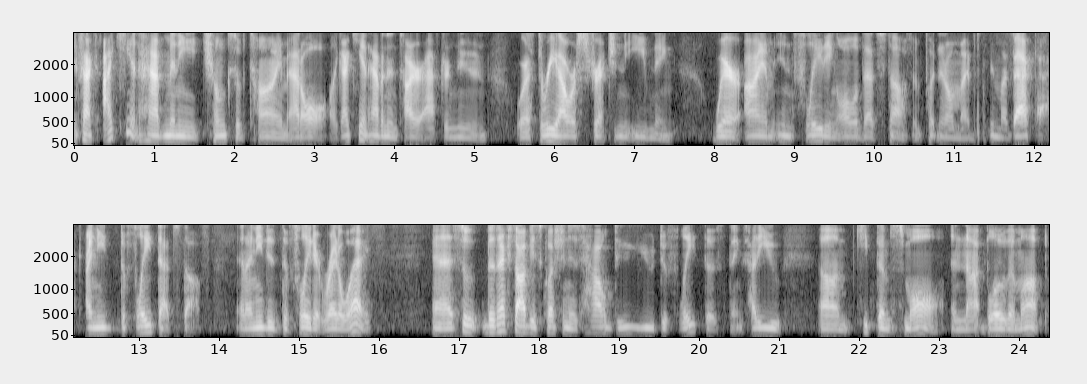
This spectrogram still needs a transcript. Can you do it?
In fact, I can't have many chunks of time at all. Like, I can't have an entire afternoon or a three hour stretch in the evening where I am inflating all of that stuff and putting it on my in my backpack. I need to deflate that stuff, and I need to deflate it right away. And so the next obvious question is, how do you deflate those things? How do you um, keep them small and not blow them up?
